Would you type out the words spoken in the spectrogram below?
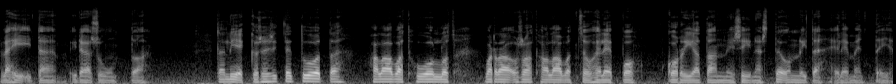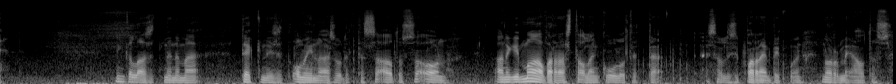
Lähi-Idän suuntaan. Että liekkö se sitten tuota, halavat huollot, varaosat halavat, se on helppo korjata, niin siinä sitten on niitä elementtejä. Minkälaiset ne nämä tekniset ominaisuudet tässä autossa on? Ainakin maavarasta olen kuullut, että se olisi parempi kuin normiautossa.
